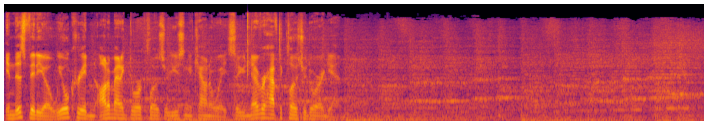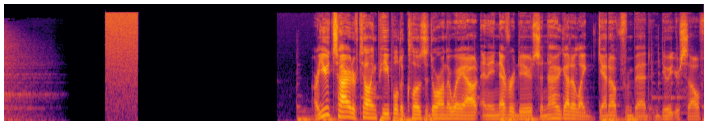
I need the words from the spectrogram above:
In this video, we will create an automatic door closer using a counterweight, so you never have to close your door again. Are you tired of telling people to close the door on their way out and they never do, so now you gotta like get up from bed and do it yourself?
